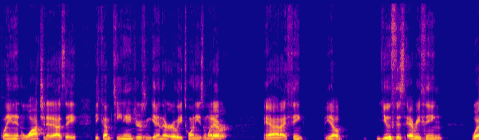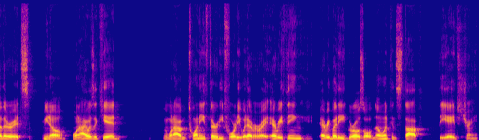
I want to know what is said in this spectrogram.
playing it and watching it as they become teenagers and get in their early 20s and whatever. And I think, you know, youth is everything, whether it's, you know, when I was a kid, when I'm 20, 30, 40, whatever, right? Everything, everybody grows old. No one can stop the age train.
